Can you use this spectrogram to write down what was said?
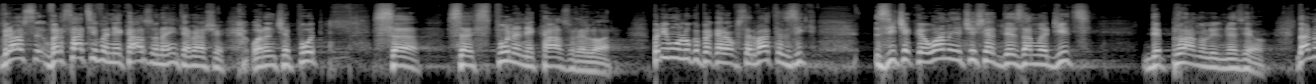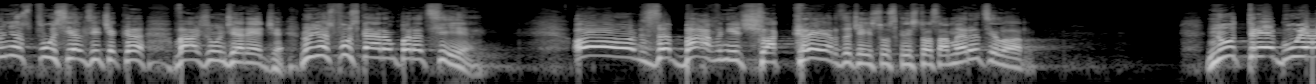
vreau să, vărsați-vă necazul înaintea mea și ori început să, să spună necazurile lor. Primul lucru pe care observați, zic, zice că oamenii aceștia dezamăgiți de planul lui Dumnezeu. Dar nu ne-a spus, el zice că va ajunge rege. Nu ne-a spus că are o împărăție. O, zăbavnici la creier, zice Iisus Hristos, amărâților. Nu trebuia,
